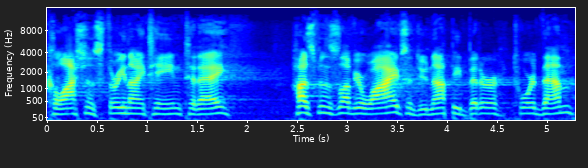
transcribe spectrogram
Colossians 3:19 today, husbands love your wives and do not be bitter toward them.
